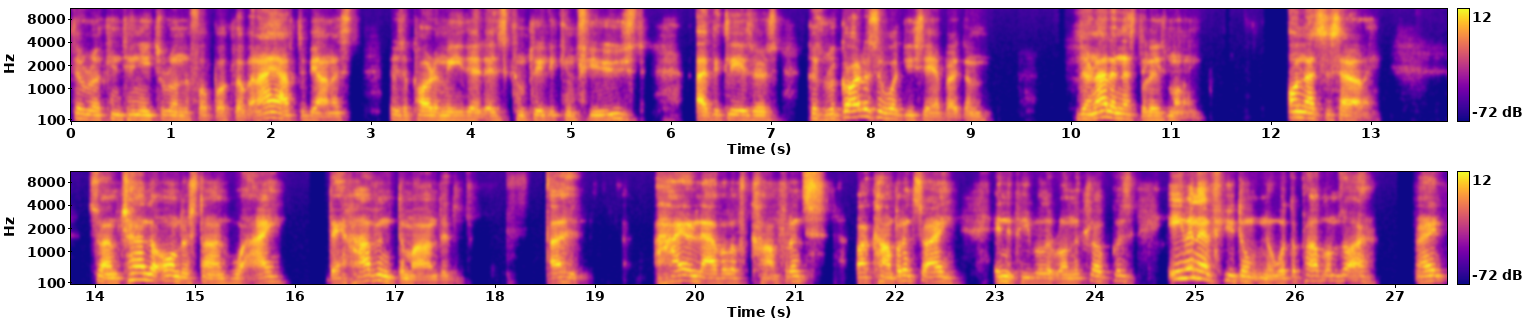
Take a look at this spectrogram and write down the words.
to continue to run the football club. And I have to be honest, there's a part of me that is completely confused at the Glazers because regardless of what you say about them, they're not in this to lose money unnecessarily. So I'm trying to understand why they haven't demanded a, higher level of confidence or competence, sorry, in the people that run the club. Because even if you don't know what the problems are, right,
